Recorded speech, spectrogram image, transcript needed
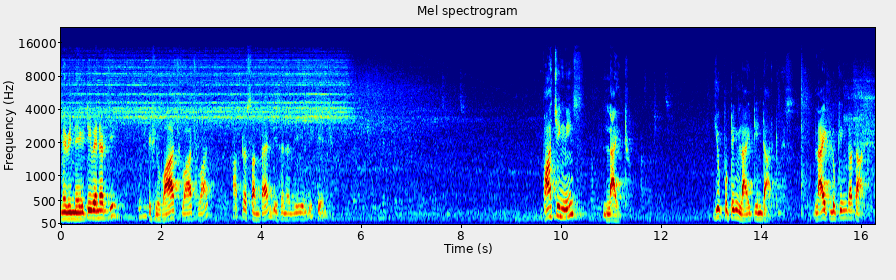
maybe negative energy. If you watch, watch, watch, after some time this energy will be changed. Watching means light. You putting light in darkness. Light looking the darkness.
